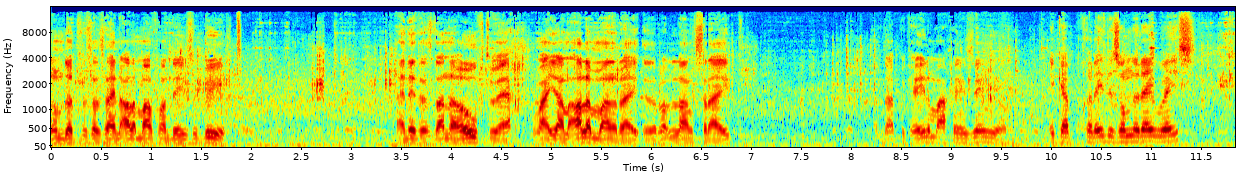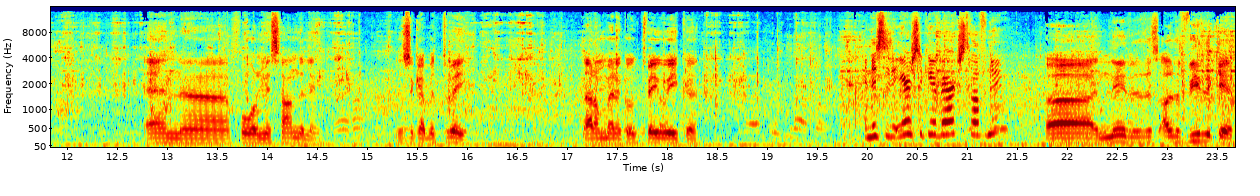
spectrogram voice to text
Omdat we zijn allemaal van deze buurt. En dit is dan de hoofdweg waar Jan allemaal langs rijdt. En daar heb ik helemaal geen zin in. Ik heb gereden zonder rijbewijs. En uh, voor mishandeling. Dus ik heb er twee. Daarom ben ik ook twee weken. En is dit de eerste keer werkstraf nu? Uh, nee, dit is al de vierde keer.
